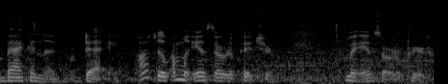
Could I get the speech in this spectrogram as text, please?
back in the day. I should, I'm gonna insert a picture. I'm gonna insert a picture.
